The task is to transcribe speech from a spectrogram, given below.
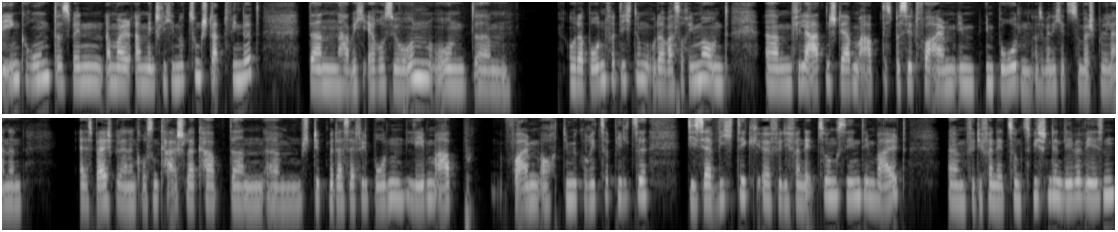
den Grund, dass wenn einmal eine menschliche Nutzung stattfindet, dann habe ich Erosion und ähm, oder Bodenverdichtung oder was auch immer und ähm, viele Arten sterben ab. Das passiert vor allem im, im Boden. Also wenn ich jetzt zum Beispiel einen als Beispiel einen großen Kahlschlag habe, dann ähm, stirbt mir da sehr viel Bodenleben ab, vor allem auch die Mykorrhiza-Pilze, die sehr wichtig äh, für die Vernetzung sind im Wald, ähm, für die Vernetzung zwischen den Lebewesen.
